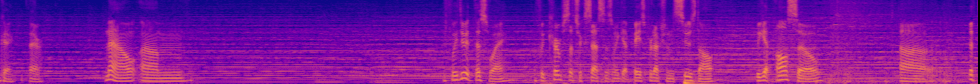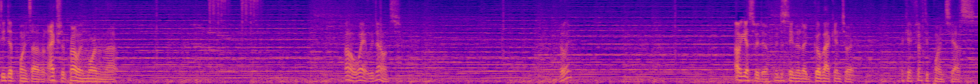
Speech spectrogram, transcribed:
Okay, there. Now, um... If we do it this way, if we curb such excesses and we get base production in Suzdal, we get also uh, 50 dip points out of it. Actually, probably more than that. Oh, wait, we don't. Really? Oh, yes, we do. We just needed to go back into it. Okay, 50 points, yes.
